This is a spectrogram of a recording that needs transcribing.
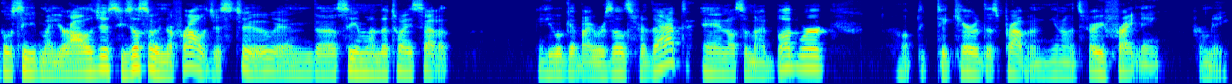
go see my urologist. He's also a nephrologist too, and see him on the 27th. He will get my results for that and also my blood work. I hope to take care of this problem. You know, it's very frightening for me.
